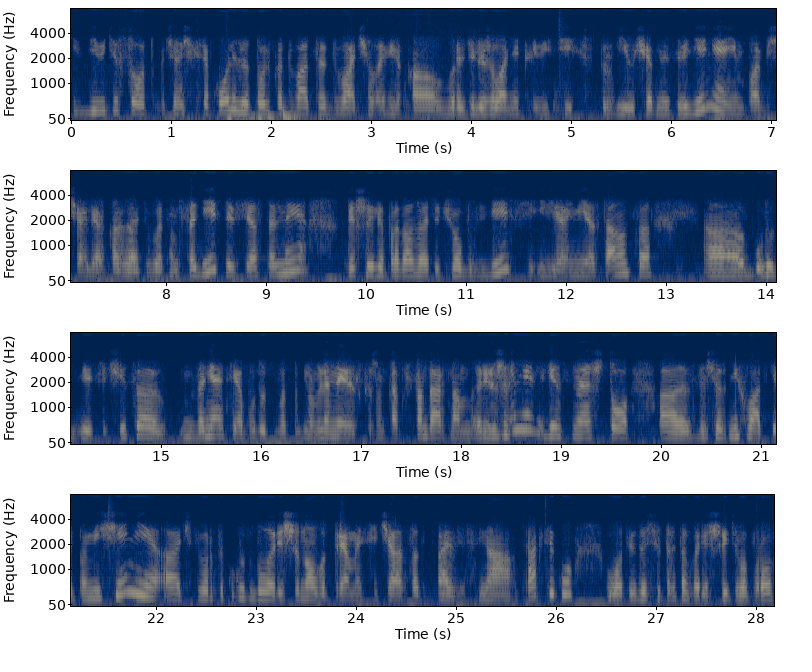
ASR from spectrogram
Из 900 учащихся колледжа только 22 человека выразили желание перевестись в другие учебные заведения. Им пообещали оказать в этом содействие. Все остальные решили продолжать учебу здесь, и они останутся а, будут здесь учиться. Занятия будут возобновлены, скажем так, в стандартном режиме. Единственное, что э, за счет нехватки помещений э, четвертый курс было решено вот прямо сейчас отправить на практику, вот, и за счет этого решить вопрос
